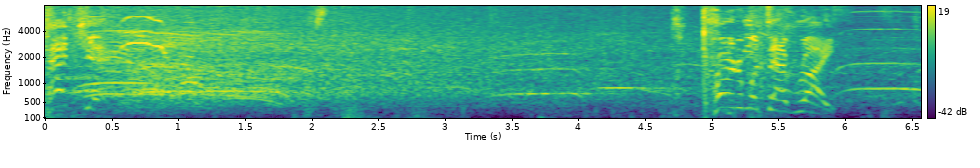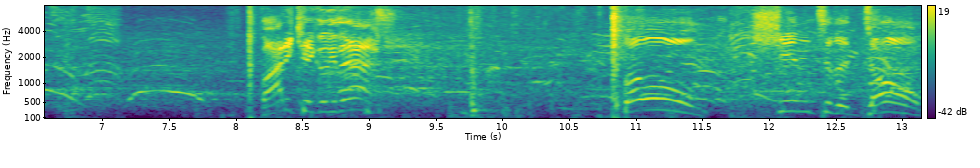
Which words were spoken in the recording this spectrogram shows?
Head kick. Hurt him with that right. Body kick, look at that. Boom. Shin to the dome.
